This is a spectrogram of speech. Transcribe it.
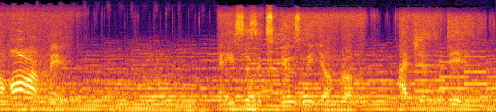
to harm me. And he says, Excuse me, young brother, I just did.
